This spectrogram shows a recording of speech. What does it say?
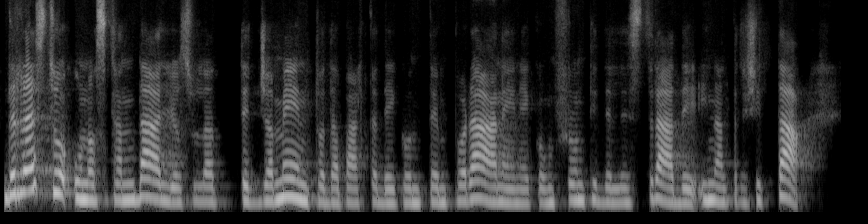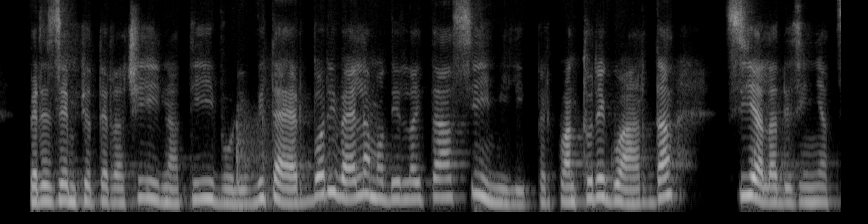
Del resto uno scandaglio sull'atteggiamento da parte dei contemporanei nei confronti delle strade in altre città, per esempio Terracina, Tivoli, Viterbo, rivela modalità simili per quanto riguarda sia la designazione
